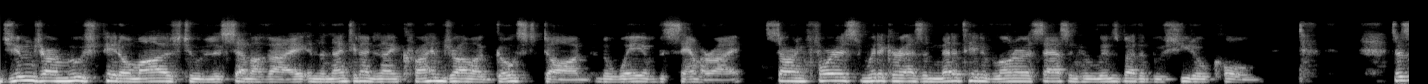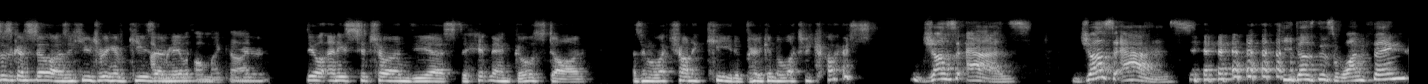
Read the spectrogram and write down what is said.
Jim Jarmusch paid homage to Le Samouraï in the 1999 crime drama Ghost Dog: The Way of the Samurai, starring Forest Whitaker as a meditative loner assassin who lives by the Bushido code. Justice Costello has a huge ring of keys that enable oh my God. him to steal any Citroen DS. The Hitman Ghost Dog has an electronic key to break into luxury cars. Just as, just as he does this one thing,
